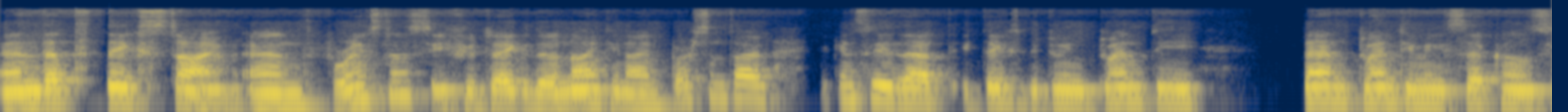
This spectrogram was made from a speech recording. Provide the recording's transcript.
and that takes time. And for instance, if you take the 99 percentile, you can see that it takes between 20, 10, 20 milliseconds,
